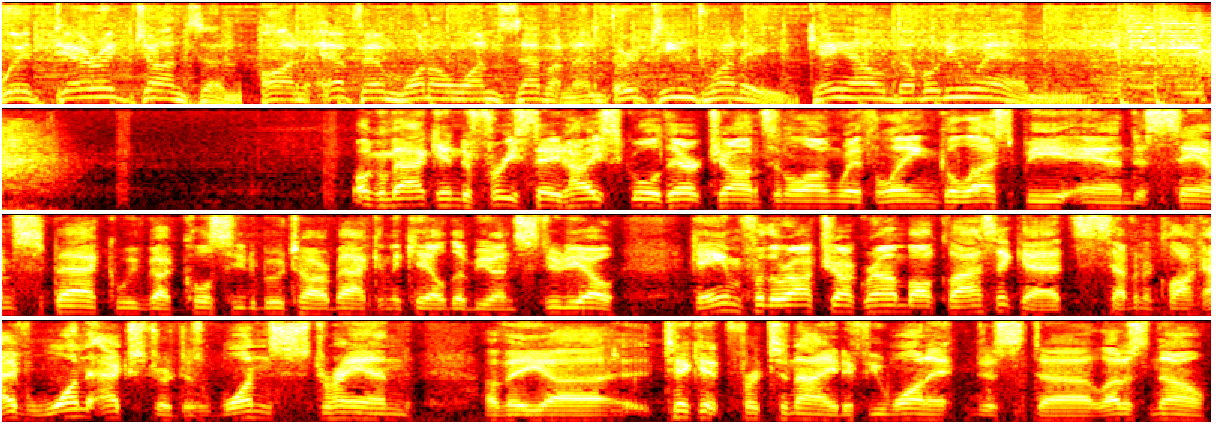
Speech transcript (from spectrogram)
with Derek Johnson on FM 1017 and 1320 KLWN. Welcome back into Free State High School. Derek Johnson along with Lane Gillespie and Sam Speck. We've got Colsey DeButar back in the KLWN studio. Game for the Rock Chalk Roundball Classic at 7 o'clock. I have one extra, just one strand of a uh, ticket for tonight. If you want it, just uh, let us know.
